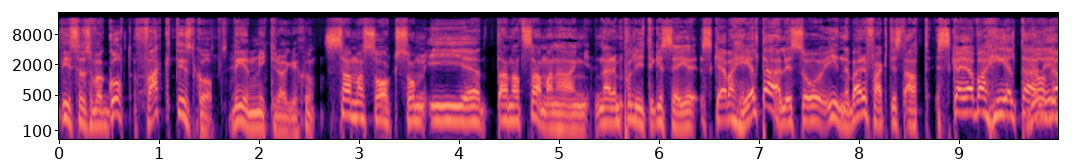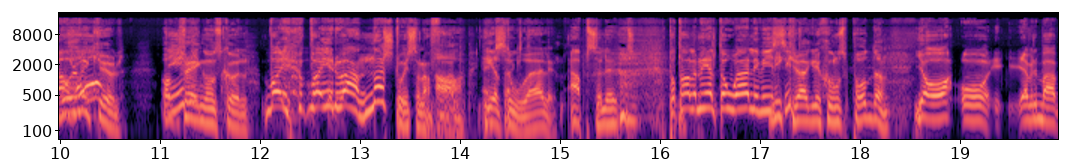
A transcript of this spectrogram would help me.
visar det sig vara gott. Faktiskt gott. Det är en mikroaggression. Samma sak som i ett annat sammanhang när en politiker säger ska jag vara helt ärlig så innebär det faktiskt att ska jag vara helt Ja, ärlig? det vore väl kul. Är för en gångs skull. Vad, vad är du annars då i sådana fall? Ja, helt Exakt. oärlig. Absolut. På tal om helt oärlig. Vi. Mikroaggressionspodden. Ja, och jag vill bara,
